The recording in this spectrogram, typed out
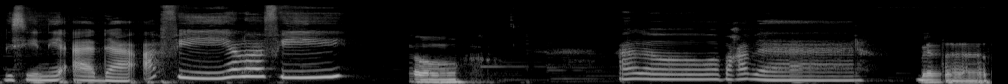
Di sini ada Afi. Halo Afi. Halo. Halo, apa kabar? Better.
